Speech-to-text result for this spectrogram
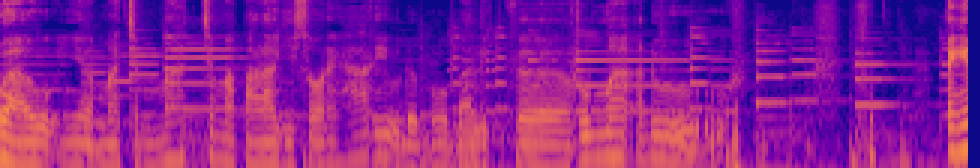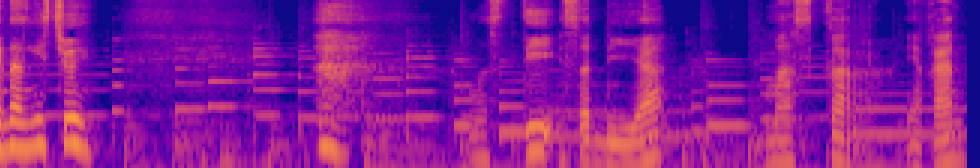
Baunya macem-macem apalagi sore hari udah mau balik ke rumah. Aduh. Pengen nangis cuy. Mesti sedia masker ya kan?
